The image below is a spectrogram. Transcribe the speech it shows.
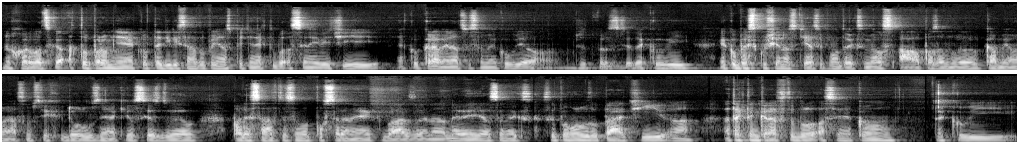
do Chorvatska. A to pro mě, jako teď, když se na to podívám zpětně, jak to byl asi největší jako kravina, co jsem jako udělal. Že prostě takový, jako bez zkušenosti. Já si pamatuju, jak jsem měl z Alp a za mnou jel kamion. Já jsem z těch dolů z nějakého sjezdu jel 50, jsem byl posraný jak blázen a nevěděl jsem, jak se pomalu zatáčí a a tak tenkrát to bylo asi jako takový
